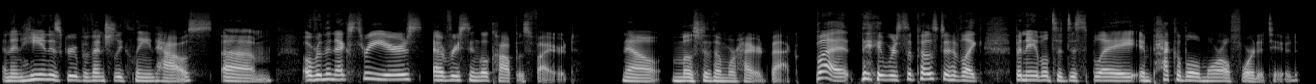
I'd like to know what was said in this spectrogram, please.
And then he and his group eventually cleaned house. Um, over the next three years, every single cop was fired. Now, most of them were hired back, but they were supposed to have like been able to display impeccable moral fortitude.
